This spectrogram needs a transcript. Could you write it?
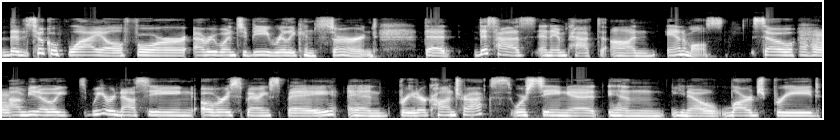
that it took a while for everyone to be really concerned that this has an impact on animals. So, mm-hmm. um, you know, we, we are now seeing ovary sparing spay and breeder contracts. We're seeing it in, you know, large breed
